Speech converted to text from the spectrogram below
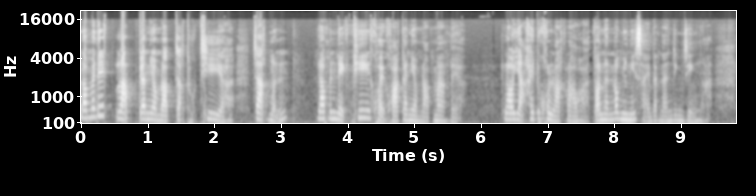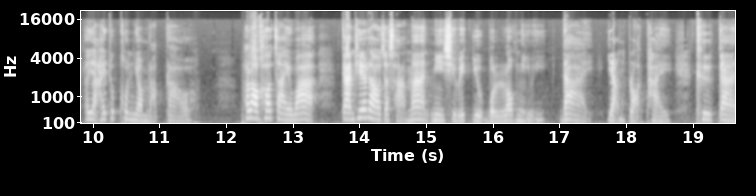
เราไม่ได้รับการยอมรับจากทุกที่อะค่ะ จากเหมือนเราเป็นเด็กที่ไขว่คว้าการยอมรับมากเลยอะ เราอยากให้ทุกคนรักเราค่ะ ตอนนั้นเรามีนิสัยแบบนั้นจริง ๆ ค่ะ เราอยากให้ทุกคนยอมรับเรา เพราะเราเข้าใจว่าการที่เราจะสามารถมีชีวิตอยู่บนโลกนี้ได้อย่างปลอดภัย คือการ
